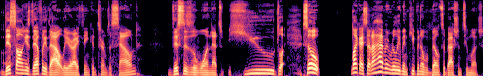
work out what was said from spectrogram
This song is definitely the outlier, I think, in terms of sound. This is the one that's huge. So, like I said, I haven't really been keeping up with Belle and Sebastian too much.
